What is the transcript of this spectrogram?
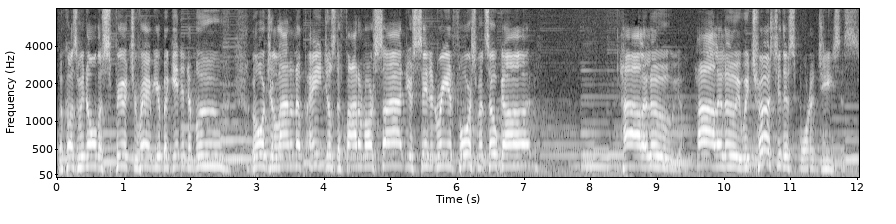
Because we know in the spiritual realm you're beginning to move. Lord, you're lining up angels to fight on our side. You're sending reinforcements, oh God. Hallelujah. Hallelujah. We trust you this morning, Jesus.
